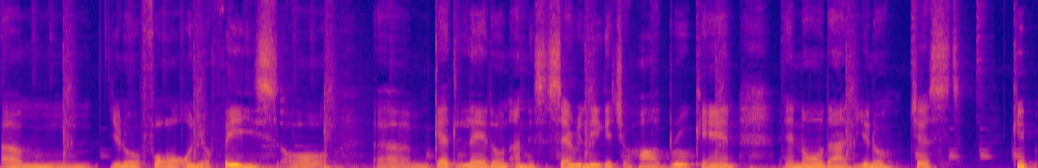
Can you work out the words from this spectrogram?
um, you know fall on your face or um, get led on unnecessarily get your heart broken and all that you know just keep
